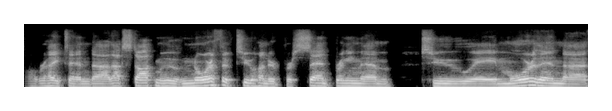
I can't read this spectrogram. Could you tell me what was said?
All right. And uh, that stock move north of 200%, bringing them to a more than uh,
